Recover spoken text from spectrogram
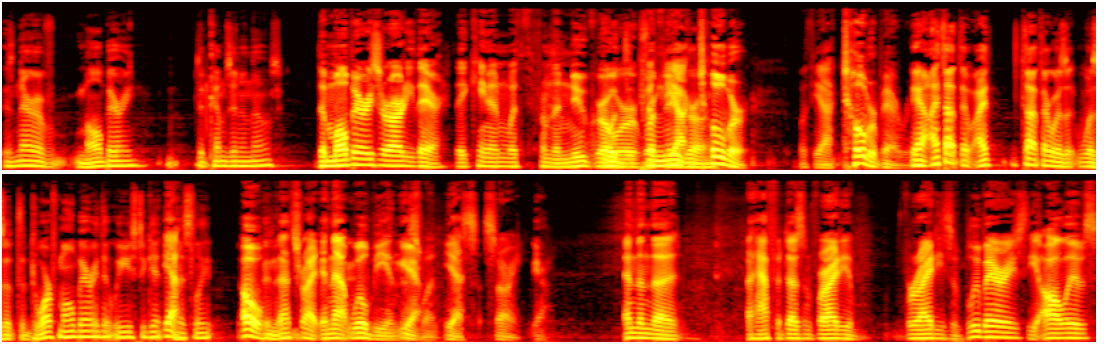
Isn't there a mulberry that comes in in those? The mulberries are already there. They came in with from the new grower With- from with the new grower. October with the October bare root. Yeah, I thought that. I thought there was. A, was it the dwarf mulberry that we used to get? Yeah. Oh, And- that's right, and that will be in this Yeah. one. Yes, sorry. Yeah. and then the a half a dozen variety of varieties of blueberries, the olives,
